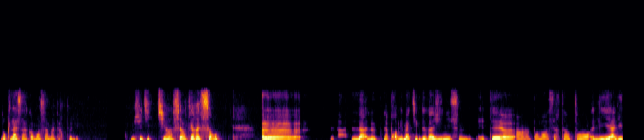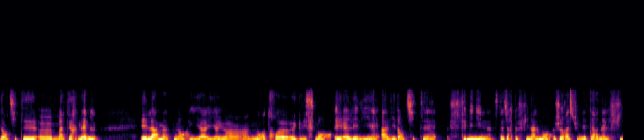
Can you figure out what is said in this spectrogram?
Donc là, ça a commencé à m'interpeller. je me suis dit, tiens, c'est intéressant. Euh, la, problématique de vaginisme était euh, pendant un certain temps liée à l'identité euh, maternelle. Et là, maintenant, il y a, eu un, autre glissement et elle est liée à l'identité féminine. C'est-à-dire que finalement, je reste une éternelle fille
